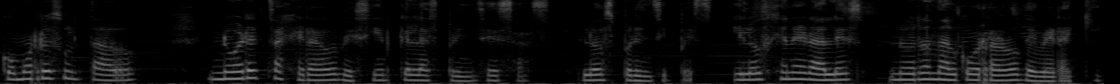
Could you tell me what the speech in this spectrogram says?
Como resultado, no era exagerado decir que las princesas, los príncipes y los generales no eran algo raro de ver aquí.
